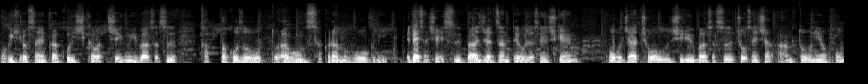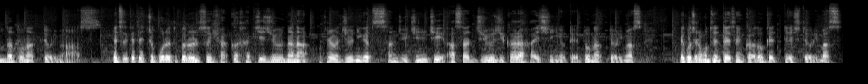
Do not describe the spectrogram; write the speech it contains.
帯広さやか小石川知恵組 VS カッパ小僧ドラゴン桜の棒組。第3試合スーパーアジア暫定王者選手権、王者超雲支流 VS 挑戦者アントーニオ・ホンダとなっております。続けてチョコレートプロレス187。こちらは12月31日朝10時から配信予定となっております。こちらも全体戦カード決定しております。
